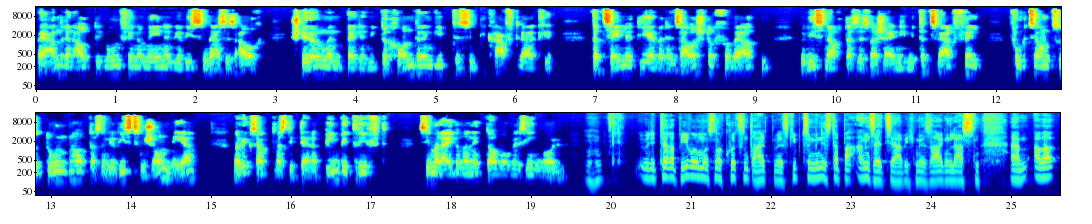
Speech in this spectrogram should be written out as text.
bei anderen Autoimmunphänomenen. Wir wissen, dass es auch Störungen bei den Mitochondrien gibt. Das sind die Kraftwerke der Zelle, die über den Sauerstoff verwerten. Wir wissen auch, dass es wahrscheinlich mit der Zwerchfellfunktion zu tun hat. Also wir wissen schon mehr. Aber wie gesagt, was die Therapien betrifft, sind wir leider noch nicht da, wo wir sind wollen. Mhm. Über die Therapie wollen wir uns noch kurz unterhalten, weil es gibt zumindest ein paar Ansätze, habe ich mir sagen lassen. Ähm, aber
